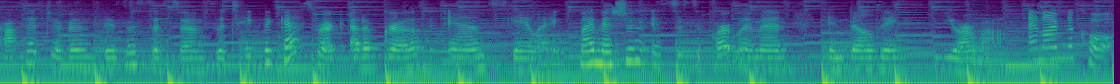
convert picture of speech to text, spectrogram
profit driven business systems that take the guesswork out of growth and scaling. My mission is to support women in building your wealth. And I'm Nicole.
